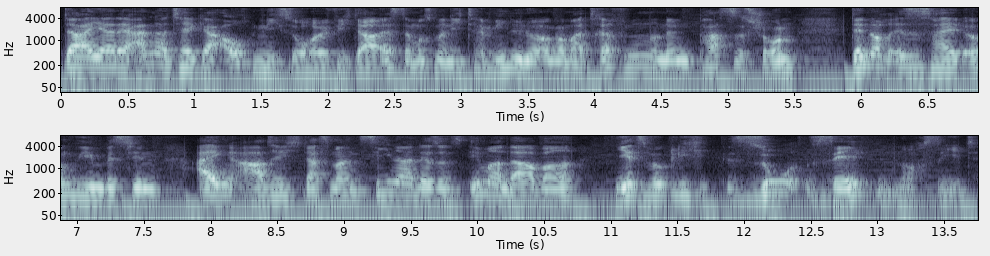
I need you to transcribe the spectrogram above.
da ja der Undertaker auch nicht so häufig da ist, da muss man die Termine nur irgendwann mal treffen und dann passt es schon. Dennoch ist es halt irgendwie ein bisschen eigenartig, dass man Cena, der sonst immer da war, jetzt wirklich so selten noch sieht.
